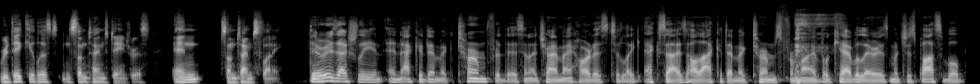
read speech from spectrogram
ridiculous and sometimes dangerous and sometimes funny there is actually an, an, academic term for this, and I try my hardest to like excise all academic terms from my vocabulary as much as possible.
